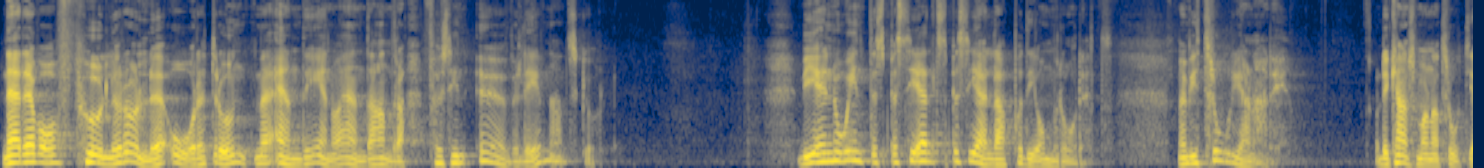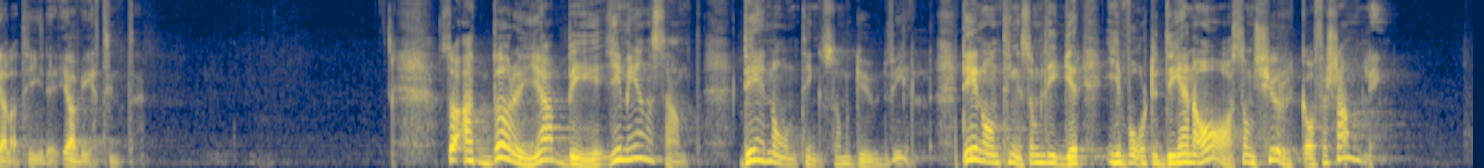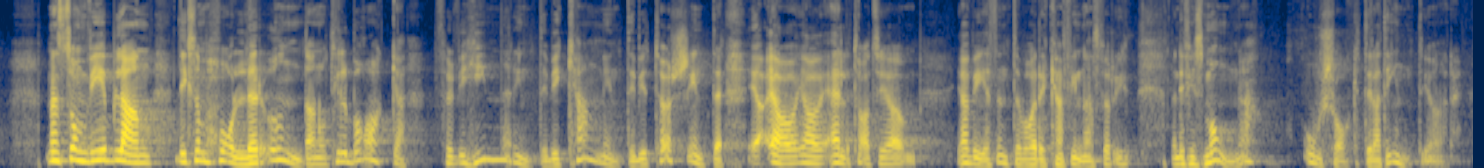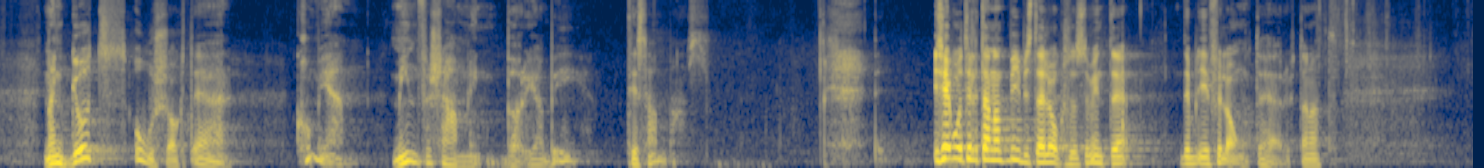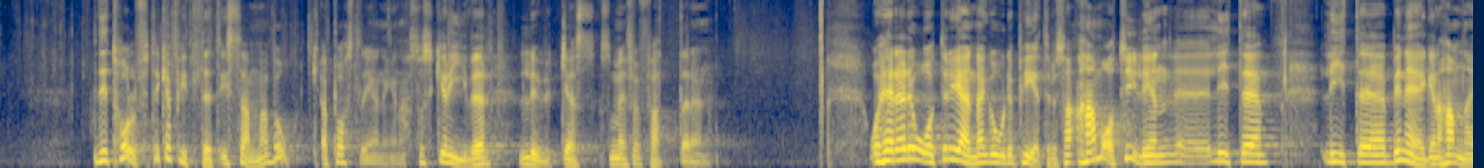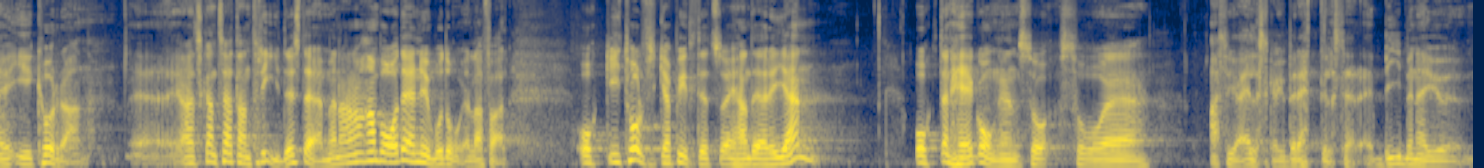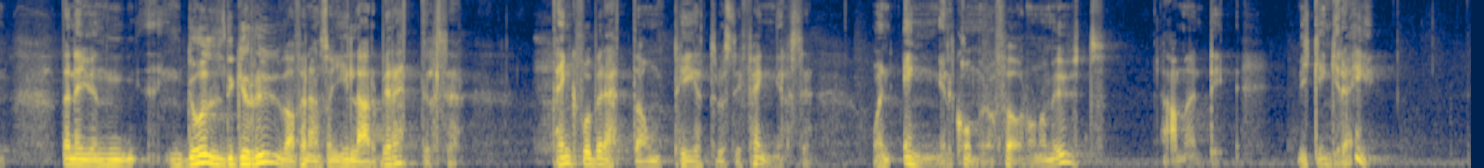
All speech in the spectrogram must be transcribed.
När det var full rulle året runt med en det ena och en det andra för sin överlevnads skull. Vi är nog inte speciellt speciella på det området. Men vi tror gärna det. Och Det kanske man har trott i alla tider, jag vet inte. Så att börja be gemensamt, det är någonting som Gud vill. Det är någonting som ligger i vårt DNA som kyrka och församling. Men som vi ibland liksom håller undan och tillbaka. För vi hinner inte, vi kan inte, vi törs inte. Ja, ja, ja, ärligt talat, jag, jag vet inte vad det kan finnas för... Men det finns många orsaker till att inte göra det. Men Guds orsak det är, kom igen, min församling börjar be tillsammans. Vi ska gå till ett annat bibelställe också så inte det blir för långt det här. Utan att i det tolfte kapitlet i samma bok, Apostlagärningarna, så skriver Lukas som är författaren. Och här är det återigen den gode Petrus. Han var tydligen eh, lite, lite benägen att hamna i kurran. Eh, jag ska inte säga att han trivdes där, men han, var där nu och då i alla fall. Och i tolfte kapitlet så är han där igen. Och den här gången så, så eh, alltså jag älskar ju berättelser. Bibeln är ju, den är ju en guldgruva för den som gillar berättelser. Tänk få berätta om Petrus i fängelse och en ängel kommer och för honom ut. Ja, men det, vilken grej!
